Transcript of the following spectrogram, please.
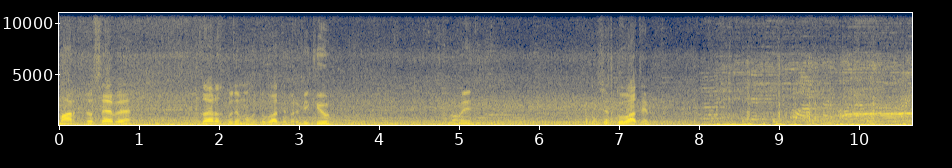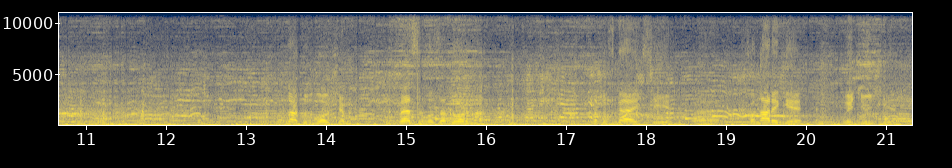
Марк до себе. Зараз будемо готувати барбекю. Ну і святкувати. Так тут, в общем, весело, задорно. Запускають ці е, фонарики летючі.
